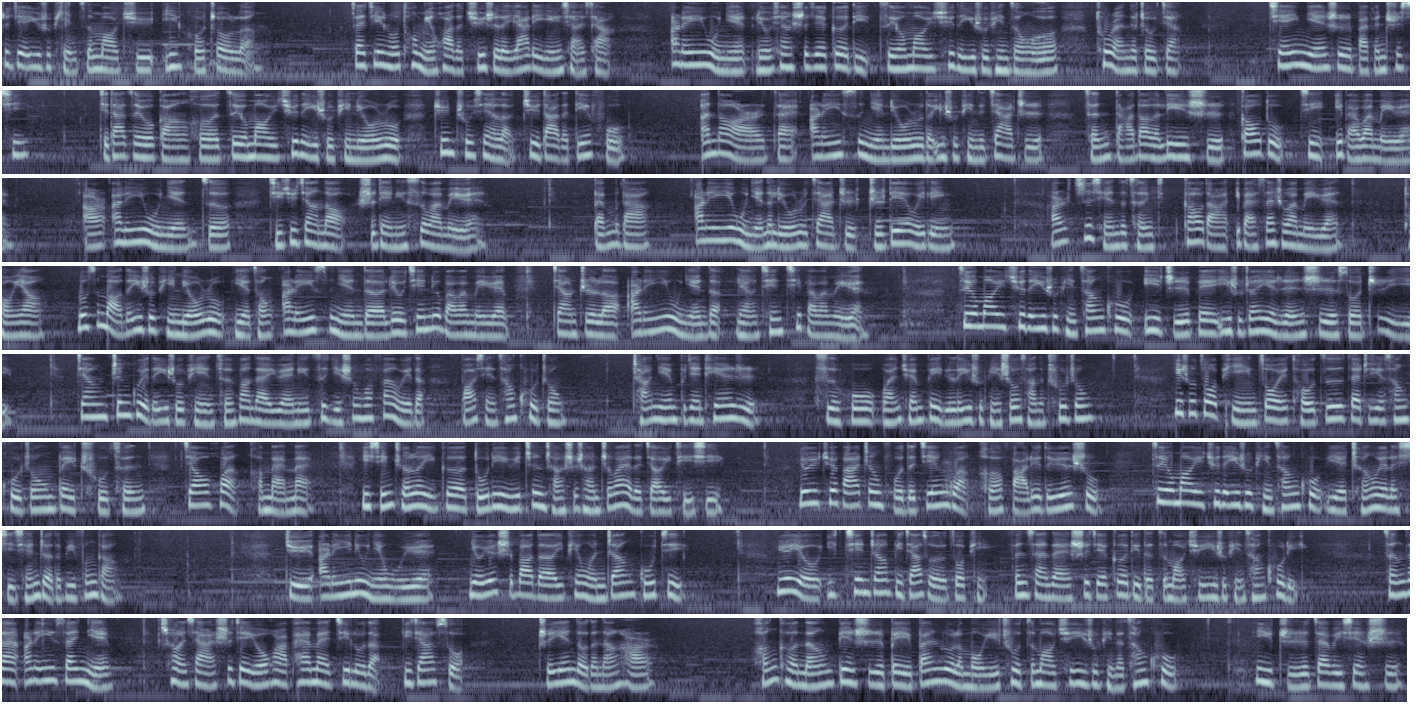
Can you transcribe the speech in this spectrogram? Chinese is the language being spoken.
世界艺术品自贸区因何骤冷？在进入透明化的趋势的压力影响下，2015年流向世界各地自由贸易区的艺术品总额突然的骤降。前一年是百分之七，几大自由港和自由贸易区的艺术品流入均出现了巨大的跌幅。安道尔在2014年流入的艺术品的价值曾达到了历史高度，近100万美元。而2015年则急剧降到10.04万美元。百慕达2015年的流入价值直跌为零，而之前的曾高达130万美元。同样，卢森堡的艺术品流入也从2014年的6600万美元降至了2015年的2700万美元。自由贸易区的艺术品仓库一直被艺术专业人士所质疑。将珍贵的艺术品存放在远离自己生活范围的保险仓库中，常年不见天日，似乎完全背离了艺术品收藏的初衷。艺术作品作为投资，在这些仓库中被储存、交换和买卖，已形成了一个独立于正常市场之外的交易体系。由于缺乏政府的监管和法律的约束，自由贸易区的艺术品仓库也成为了洗钱者的避风港。据2016年5月《纽约时报》的一篇文章估计，约有一千张毕加索的作品分散在世界各地的自贸区艺术品仓库里。曾在2013年创下世界油画拍卖纪录的毕加索《持烟斗的男孩》，很可能便是被搬入了某一处自贸区艺术品的仓库，一直在未现世。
